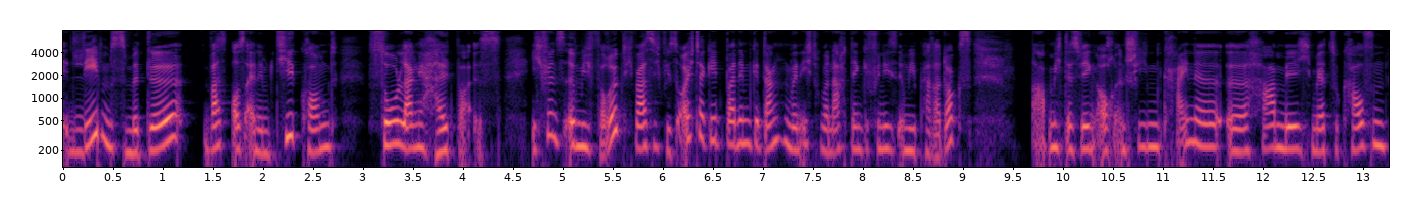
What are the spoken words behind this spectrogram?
Lebensmittel was aus einem Tier kommt, so lange haltbar ist. Ich finde es irgendwie verrückt. Ich weiß nicht, wie es euch da geht bei dem Gedanken. Wenn ich drüber nachdenke, finde ich es irgendwie paradox. Habe mich deswegen auch entschieden, keine äh, Haarmilch mehr zu kaufen,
